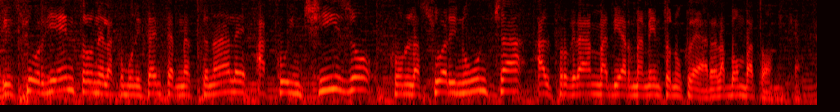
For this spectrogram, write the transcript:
il suo rientro nella comunità internazionale ha coinciso con la sua rinuncia al programma di armamento nucleare, la bomba atomica.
